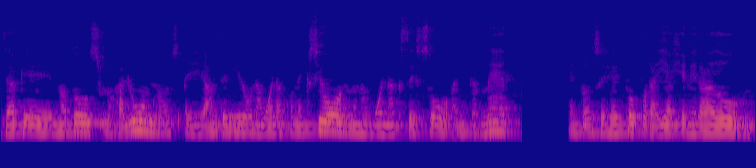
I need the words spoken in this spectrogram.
ya que no todos los alumnos eh, han tenido una buena conexión, un buen acceso a Internet. Entonces esto por ahí ha generado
